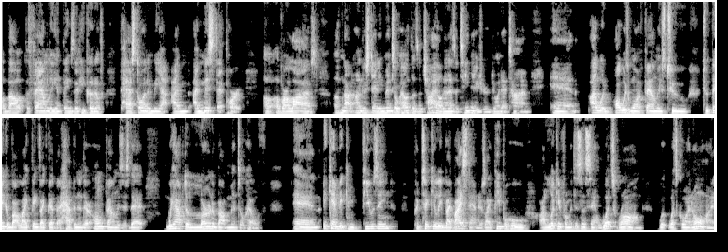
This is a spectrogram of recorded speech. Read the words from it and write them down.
about the family and things that he could have passed on to me, I, I, I missed that part of our lives of not understanding mental health as a child and as a teenager during that time. And I would always want families to to think about like things like that that happen in their own families is that we have to learn about mental health. And it can be confusing, particularly by bystanders, like people who are looking from a distance saying, what's wrong with what's going on?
